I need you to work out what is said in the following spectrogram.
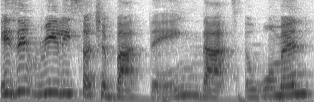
Is it really such a bad thing that a woman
